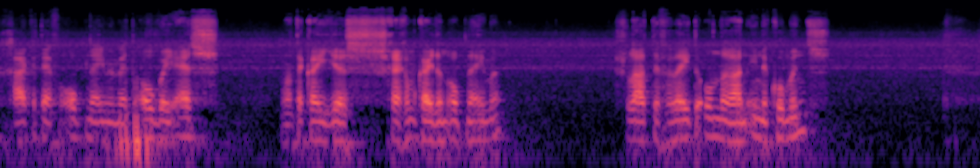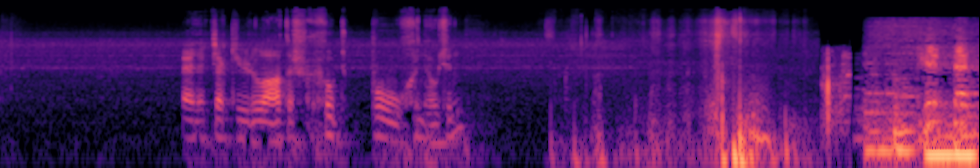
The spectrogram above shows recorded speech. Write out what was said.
ga ik het even opnemen met OBS. Want dan kan je je scherm kan je dan opnemen. Dus laat het even weten onderaan in de comments. En dan check jullie later goed poolgenoten. Hit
